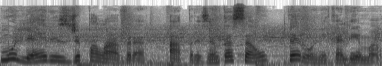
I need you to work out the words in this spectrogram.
Mulheres de Palavra. Apresentação: Verônica Lima.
